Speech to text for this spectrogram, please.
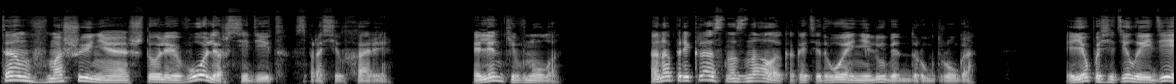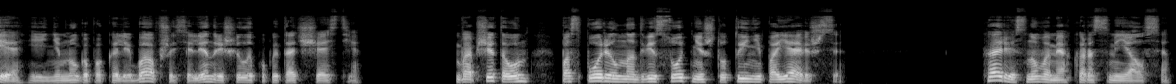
«Там в машине, что ли, Воллер сидит?» — спросил Харри. Элен кивнула. Она прекрасно знала, как эти двое не любят друг друга. Ее посетила идея, и, немного поколебавшись, Лен решила попытать счастье. «Вообще-то он поспорил на две сотни, что ты не появишься». Харри снова мягко рассмеялся.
